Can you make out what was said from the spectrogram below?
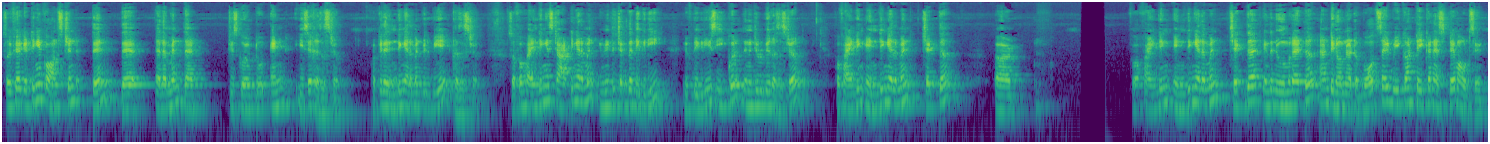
So if you are getting a constant, then the element that is going to end is a resistor. Okay, the ending element will be a resistor. So for finding a starting element, you need to check the degree. If degree is equal, then it will be resistor. For finding ending element, check the uh, for finding ending element, check that in the numerator and denominator. Both side we can't take an S term outside.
